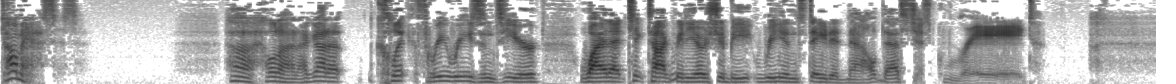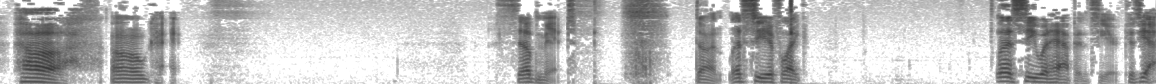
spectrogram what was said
Dumbasses. Uh, hold on, I gotta click three reasons here why that TikTok video should be reinstated now. That's just great. okay. Submit. Done. Let's see if, like, let's see what happens here. Because, yeah,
